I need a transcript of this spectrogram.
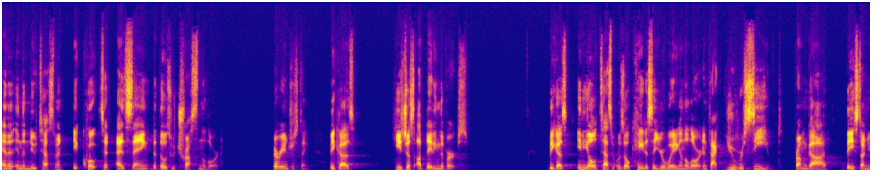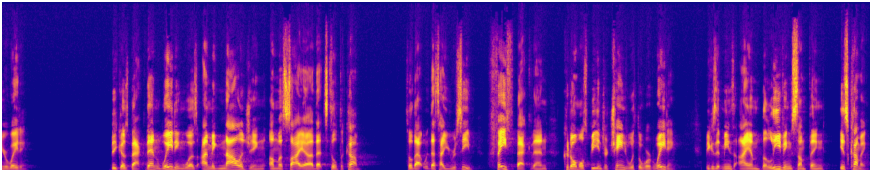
and then in the New Testament, it quotes it as saying that those who trust in the Lord. Very interesting, because he's just updating the verse. Because in the Old Testament, it was okay to say you're waiting on the Lord. In fact, you received from God based on your waiting. Because back then, waiting was I'm acknowledging a Messiah that's still to come. So that, that's how you receive. Faith back then could almost be interchanged with the word waiting because it means I am believing something is coming.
